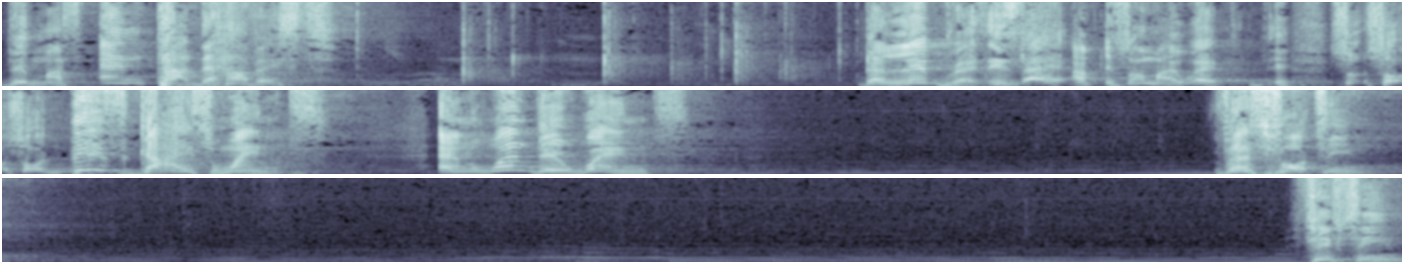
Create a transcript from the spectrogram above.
They must enter the harvest. The laborers is there. Um, It's not my word. So, so, so these guys went, and when they went, verse 14. Fifteen.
